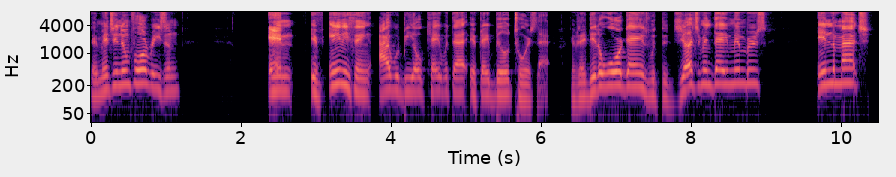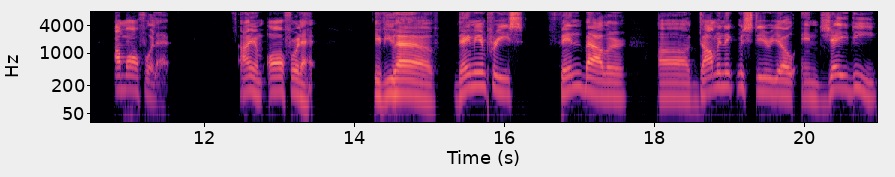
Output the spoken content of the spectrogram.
They mentioned him for a reason. And if anything, I would be okay with that if they build towards that. If they did a war games with the Judgment Day members in the match, I'm all for that. I am all for that. If you have Damian Priest, Finn Balor, uh, Dominik Mysterio, and JD,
